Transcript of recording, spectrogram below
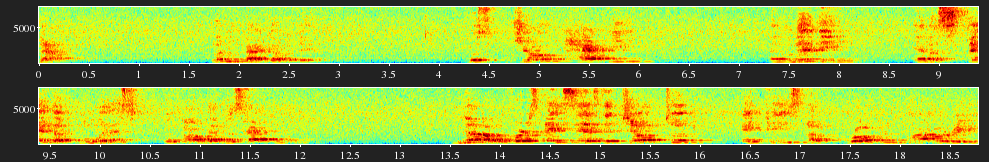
Now, let me back up a bit. Was Job happy and living in a state of bliss with all that was happening? No. Verse 8 says that Job took a piece of broken pottery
